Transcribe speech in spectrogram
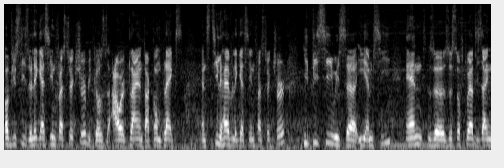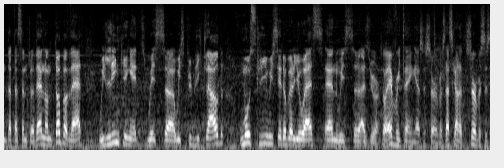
obviously the legacy infrastructure because our clients are complex and still have legacy infrastructure, EHC with uh, EMC, and the, the software-defined data center. Then on top of that, we're linking it with, uh, with public cloud, mostly with AWS and with uh, Azure. So everything as a service, that's kind of services,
